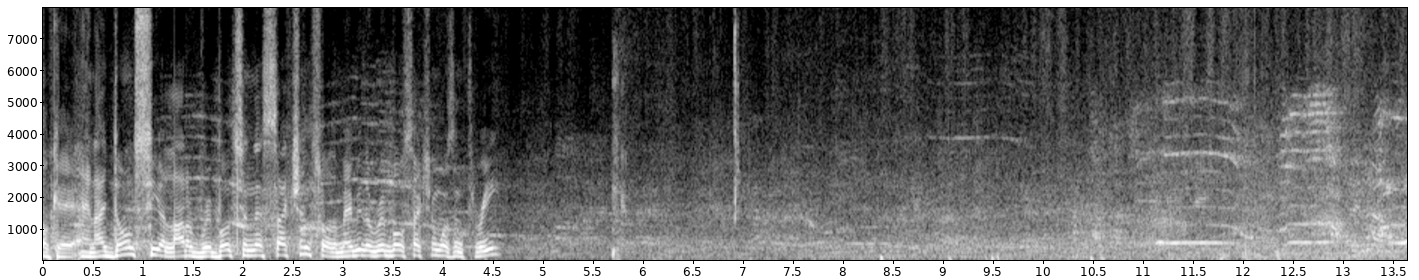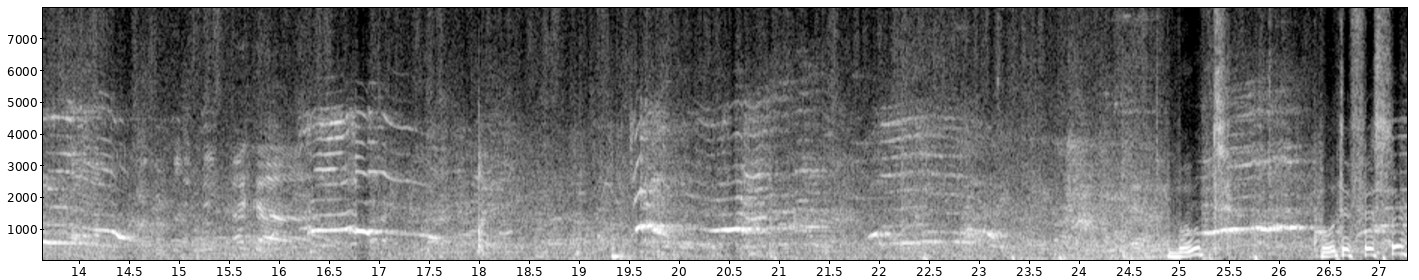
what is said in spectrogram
Okay, and I don't see a lot of rib boats in this section, so maybe the rib boat section was in three. Bootifister,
